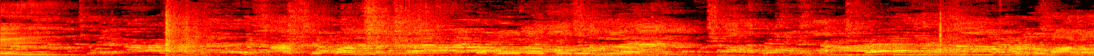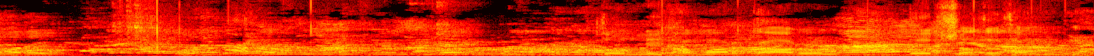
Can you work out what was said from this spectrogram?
এই ভালো করে। তন্নি খামার কারণ এর সাথে থাকবেন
